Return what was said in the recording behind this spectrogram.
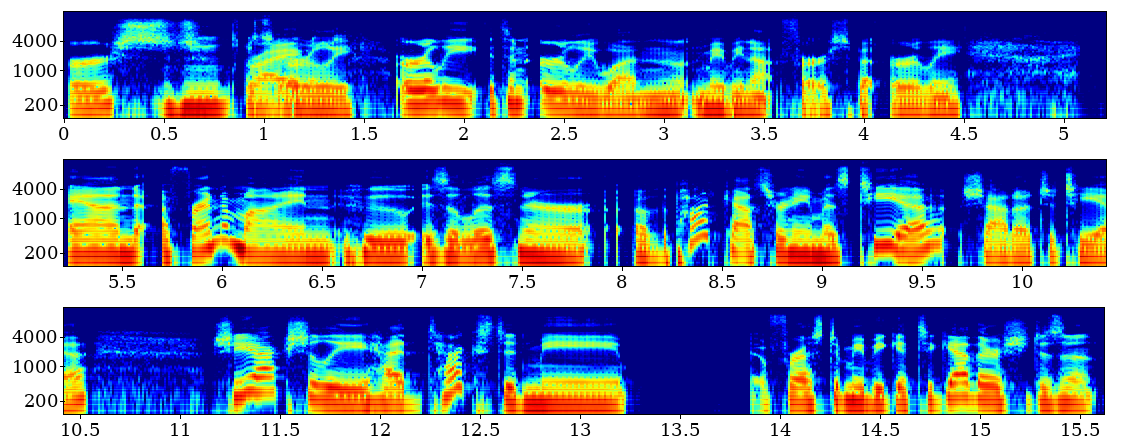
1st mm-hmm. It's right? early. early it's an early one maybe not first but early and a friend of mine who is a listener of the podcast her name is tia. Shout out to tia. She actually had texted me for us to maybe get together. She doesn't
